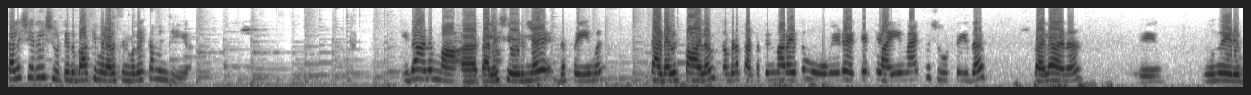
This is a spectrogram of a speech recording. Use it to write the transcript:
തലശ്ശേരിയിൽ ഷൂട്ട് ചെയ്ത ബാക്കി മലയാള സിനിമകൾ കമന്റ് ചെയ്യുക. ഇതാണ് തലശ്ശേരിയിലെ ദ ഫേമസ് കടൽ പാലം. നമ്മുടെ തട്ടത്തിന്മാറയത്ത് മൂവിയുടെ ഒക്കെ ക്ലൈമാക്സ് ഷൂട്ട് ചെയ്ത സ്ഥലമാണ് മൂന്ന് പേരും.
